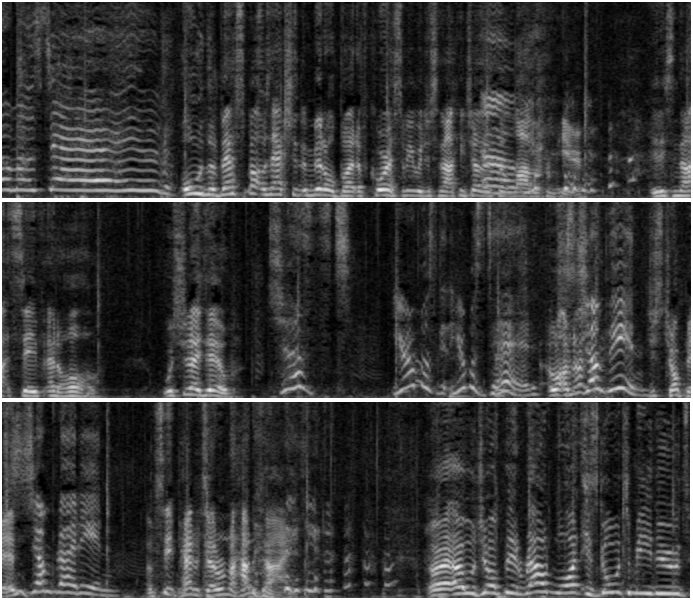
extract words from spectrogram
almost dead. Oh, the best spot was actually in the middle, but of course we would just knock each other into the Oh, lava from here. It is not safe at all. What should I do? Just. You're almost you're almost dead. Well, I'm Just not- jump in. Just jump in? Just jump right in. I'm St. Patrick's. I don't know how to die. All right, I will jump in. Round one is going to me, dudes.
